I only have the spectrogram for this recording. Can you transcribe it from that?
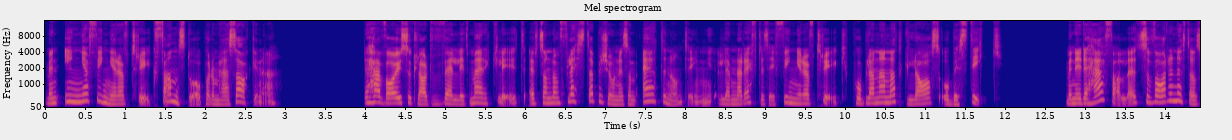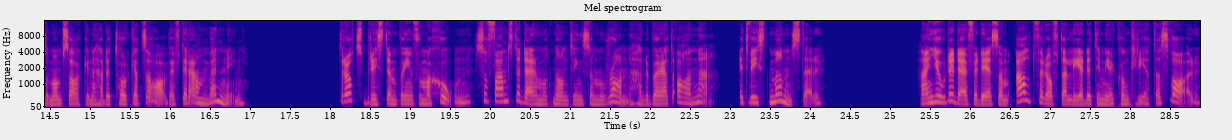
men inga fingeravtryck fanns då på de här sakerna. Det här var ju såklart väldigt märkligt eftersom de flesta personer som äter någonting lämnar efter sig fingeravtryck på bland annat glas och bestick. Men i det här fallet så var det nästan som om sakerna hade torkats av efter användning. Trots bristen på information så fanns det däremot någonting som Ron hade börjat ana, ett visst mönster. Han gjorde därför det som allt för ofta leder till mer konkreta svar.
